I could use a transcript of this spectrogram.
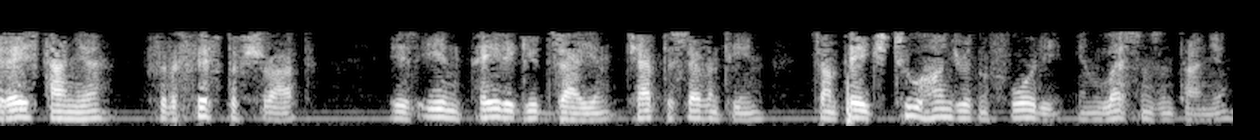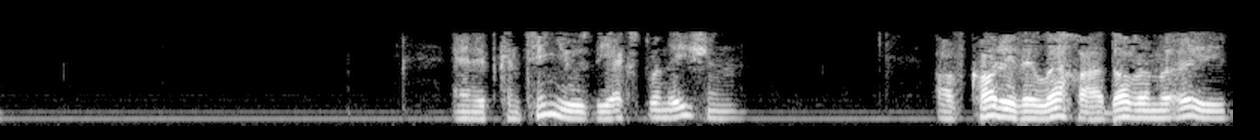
Today's Tanya for the fifth of Shvat is in Perek Yud Zayin, chapter 17. It's on page 240 in Lessons in Tanya. And it continues the explanation of Kore Velecha Adover Me'ed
